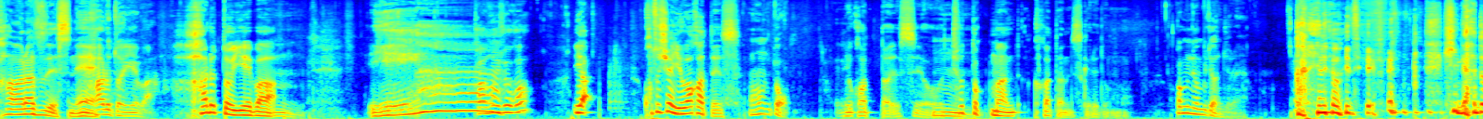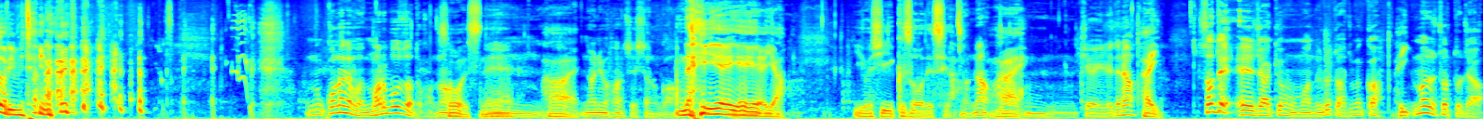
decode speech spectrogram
変わらずですね。春といえば、春といえば、うん、いやー花粉症か？いや、今年は弱かったです。あ本当？よかったですよ。うん。ちょっと、まあ、かかったんですけれども。髪伸びたんじゃない？髪の上で、ひな鳥みたいな。もうこの間も丸坊主だったかな。そうですね。ん。はい。何を反省したのか。ね、いやいやいやいや。よし、行くぞですよ。な、はい。うん、気合い入れてな、はい。さて、えーじゃあ今日もまあぬるっと始めるか、はい。まずちょっとじゃあ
